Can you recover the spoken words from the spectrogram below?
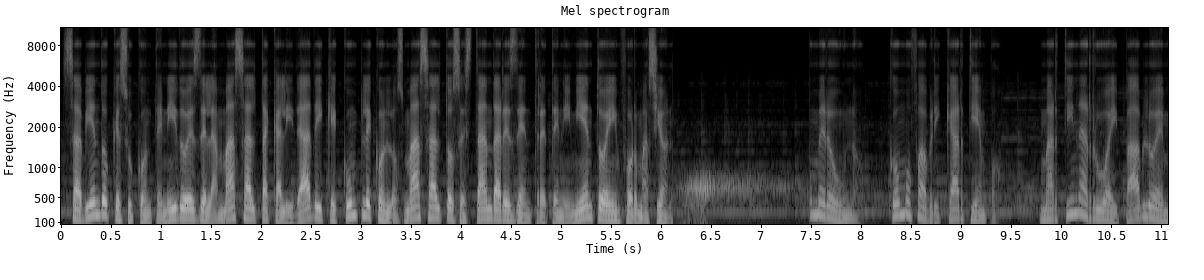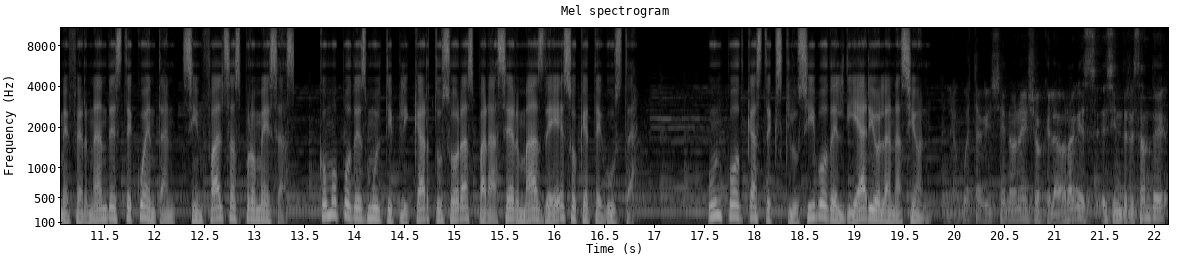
sabiendo que su contenido es de la más alta calidad y que cumple con los más altos estándares de entretenimiento e información. Número 1. Cómo fabricar tiempo. Martina Rúa y Pablo M. Fernández te cuentan, sin falsas promesas, cómo puedes multiplicar tus horas para hacer más de eso que te gusta. Un podcast exclusivo del diario La Nación. En la encuesta que hicieron ellos, que la verdad que es, interesante,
